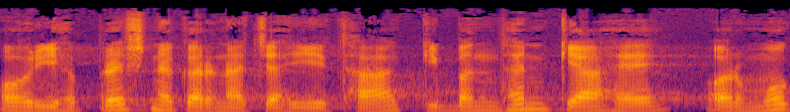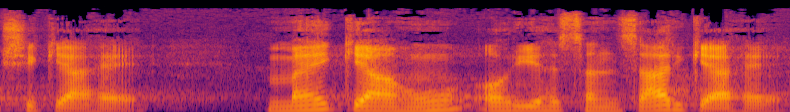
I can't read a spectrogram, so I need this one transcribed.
और यह प्रश्न करना चाहिए था कि बंधन क्या है और मोक्ष क्या है? मैं क्या हूँ और यह संसार क्या है?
